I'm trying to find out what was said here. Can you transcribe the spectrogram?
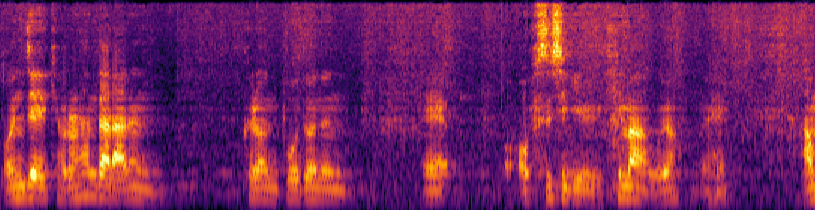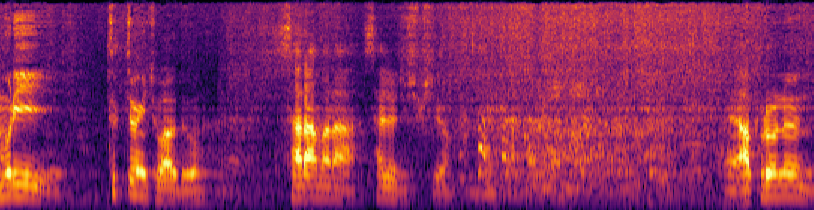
언제 결혼한다라는 그런 보도는 예, 없으시길 희망하고요. 예, 아무리 특종이 좋아도 예, 사람 하나 살려주십시오. 앞으로는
